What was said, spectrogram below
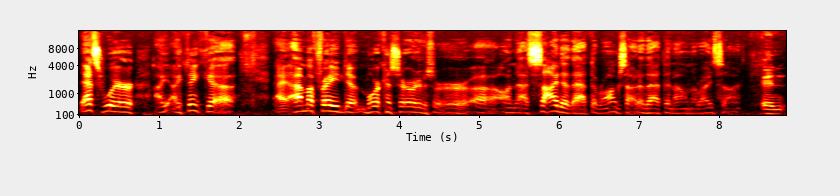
That's where I, I think. Uh, I, I'm afraid uh, more conservatives are uh, on that side of that, the wrong side of that, than on the right side. And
